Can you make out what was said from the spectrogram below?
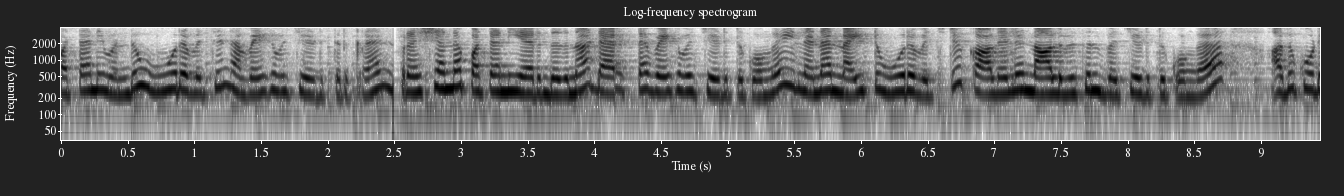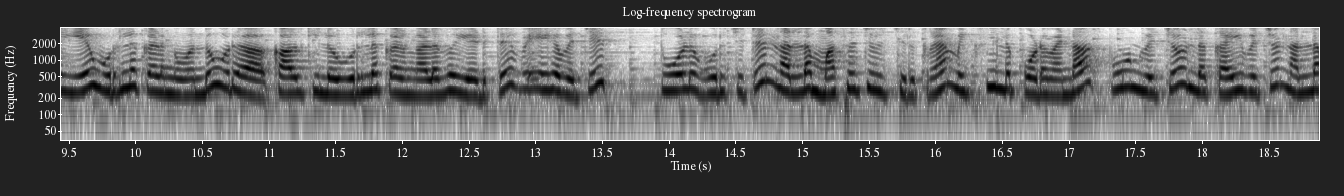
பட்டாணி வந்து ஊற வச்சு நான் வேக வச்சு எடுத்துருக்கிறேன். ஃப்ரெஷ்ஷான பட்டாணியாக இருந்ததுன்னா டேரெக்டாக வேக வச்சு எடுத்துக்கோங்க. இல்லைன்னா நைட்டு ஊற வச்சுட்டு காலையில் நாலு விசில் வச்சு எடுத்துக்கோங்க. அது கூடயே உருளைக்கிழங்கு வந்து ஒரு கால் கிலோ உருளைக்கிழங்கு அளவு எடுத்து வேக வச்சு தோலை உரிச்சிட்டு நல்லா மசிச்சு வச்சுருக்கிறேன். மிக்சியில் போட வேண்டாம். ஸ்பூன் வச்சோ இல்லை கை வச்சோ நல்லா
